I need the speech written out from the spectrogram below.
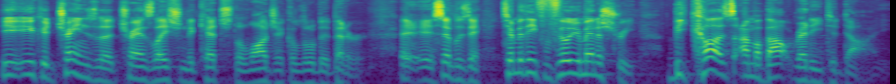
You, you, could change the translation to catch the logic a little bit better. It, simply say, Timothy, fulfill your ministry because I'm about ready to die.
